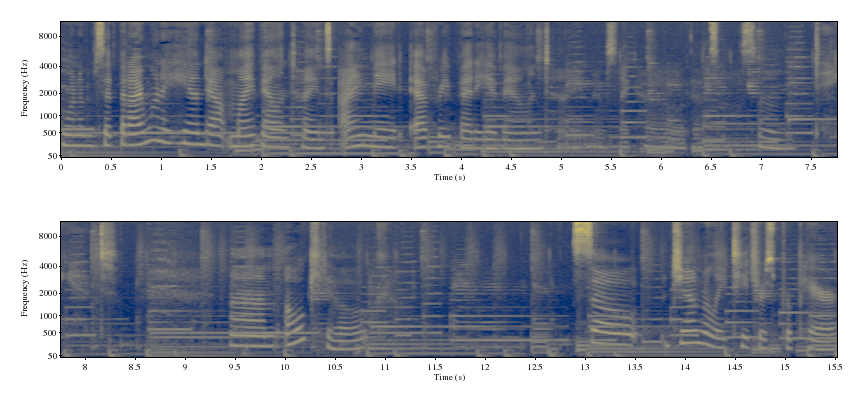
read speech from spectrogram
One of them said, But I want to hand out my Valentines. I made everybody a Valentine. I was like, Oh, that's awesome. Dang it. Um, okie doke. So, generally, teachers prepare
